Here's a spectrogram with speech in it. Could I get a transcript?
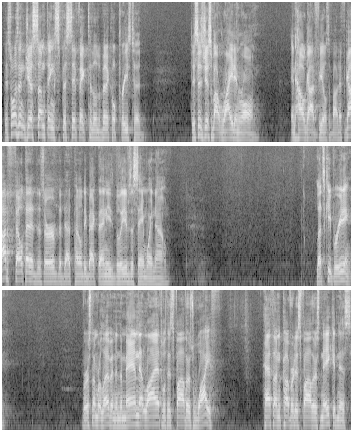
This wasn't just something specific to the Levitical priesthood. This is just about right and wrong and how God feels about it. If God felt that it deserved the death penalty back then, he believes the same way now. Let's keep reading. Verse number 11, And the man that lieth with his father's wife hath uncovered his father's nakedness.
